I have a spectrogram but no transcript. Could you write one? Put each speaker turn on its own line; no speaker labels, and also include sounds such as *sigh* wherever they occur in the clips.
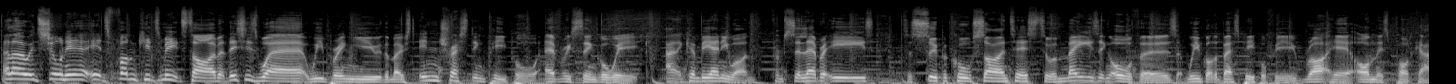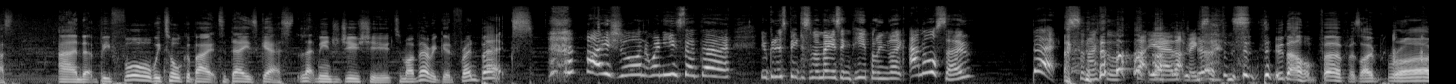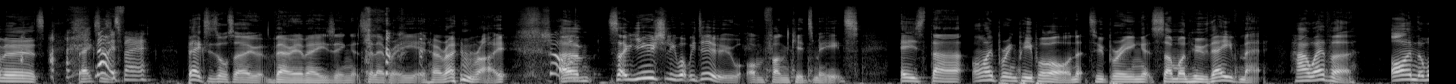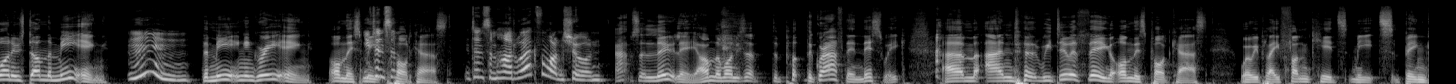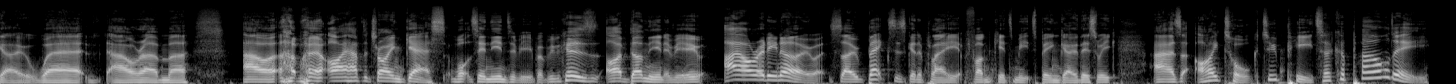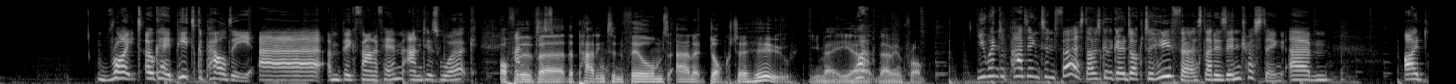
Hello, it's Sean here. It's Fun Kids Meets time. This is where we bring you the most interesting people every single week. And it can be anyone from celebrities to super cool scientists to amazing authors. We've got the best people for you right here on this podcast. And before we talk about today's guest, let me introduce you to my very good friend Bex. *laughs*
Hi, Sean. When you said there you're going to speak to some amazing people, and you're like, and also Bex, and I thought, that, yeah, that *laughs* makes
Yeah,
sense.
didn't do that on purpose, I promise. *laughs* Bex
No,
is-
it's fair.
Bex is also a very amazing celebrity in her own right.
Sure.
Um, so usually what we do on Fun Kids Meets is that I bring people on to bring someone who they've met. However, I'm the one who's done the meeting. Mm. The meeting and greeting on this
You've done
Meets
some-
podcast.
Done some hard work for once, Sean.
Absolutely. I'm the one who's had to put the graft in this week. Um, *laughs* and uh, we do a thing on this podcast where we play Fun Kids Meets Bingo, where our. Um, uh, our, *laughs* where I have to try and guess what's in the interview, but because I've done the interview, I already know. So Bex is going to play Fun Kids Meets Bingo this week as I talk to Peter Capaldi.
Right, okay, Peter Capaldi. Uh, I'm a big fan of him and his work.
Off
And
of
just-
uh, the Paddington films and Doctor Who, you may uh, know him from.
You went to Paddington first. I was going to go Doctor Who first. That is interesting. Um, I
